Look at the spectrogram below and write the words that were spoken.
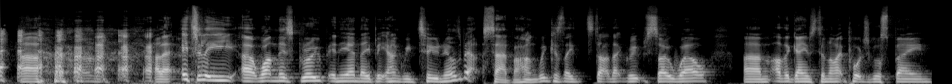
uh, Italy uh, won this group. In the end, they beat Hungary 2 0. It's a bit sad for Hungary because they started that group so well. Um, other games tonight Portugal, Spain,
